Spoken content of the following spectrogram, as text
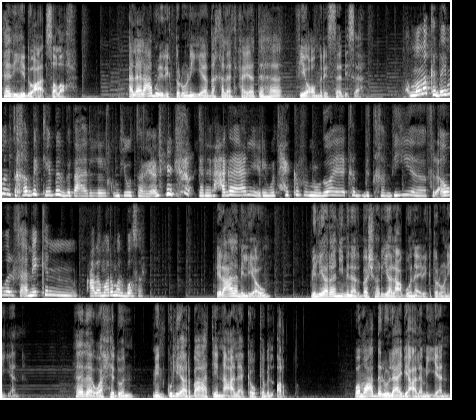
هذه دعاء صلاح. الألعاب الإلكترونية دخلت حياتها في عمر السادسة. ماما كانت دايما تخبي الكيبل بتاع الكمبيوتر يعني كان الحاجة يعني المضحكة في الموضوع هي كانت بتخبيه في الأول في أماكن على مرمى البصر. في العالم اليوم ملياران من البشر يلعبون إلكترونيا. هذا واحد من كل أربعة على كوكب الأرض. ومعدل اللعب عالميا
